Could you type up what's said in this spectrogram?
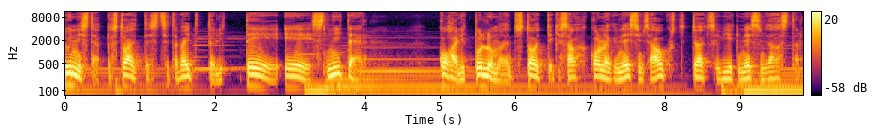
tunnistajad, kes toetasid seda väidet, olid T.E. Snider, kohalik põllumajandustootja, kes kolmekümne esimese augusti tuhande üheksasaja viiekümne esimesel aastal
